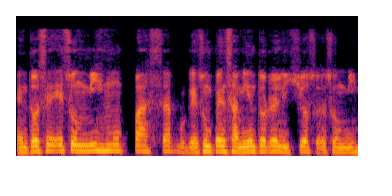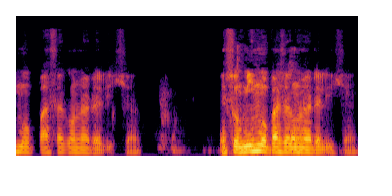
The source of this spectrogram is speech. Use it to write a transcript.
Entonces eso mismo pasa, porque es un pensamiento religioso, eso mismo pasa con la religión. Eso mismo pasa con la religión.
